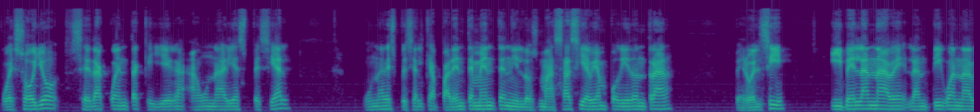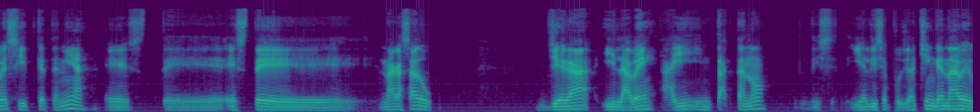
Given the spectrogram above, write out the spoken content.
pues hoyo se da cuenta que llega a un área especial, un área especial que aparentemente ni los Masasi habían podido entrar, pero él sí, y ve la nave, la antigua nave Sith que tenía, este, este Nagasado llega y la ve ahí intacta, ¿no? Dice, y él dice, pues ya chingue nave,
